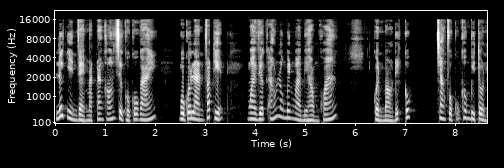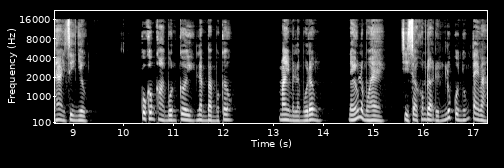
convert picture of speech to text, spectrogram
Lích nhìn vẻ mặt đang khó xử của cô gái, Ngô Quế Lan phát hiện ngoài việc áo lông bên ngoài bị hỏng khóa, quần bò đứt cúc, trang phục cũng không bị tổn hại gì nhiều. Cô không khỏi buồn cười lẩm bẩm một câu. May mà là mùa đông, nếu là mùa hè, chỉ sợ không đợi đến lúc cô nhúng tay vào.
